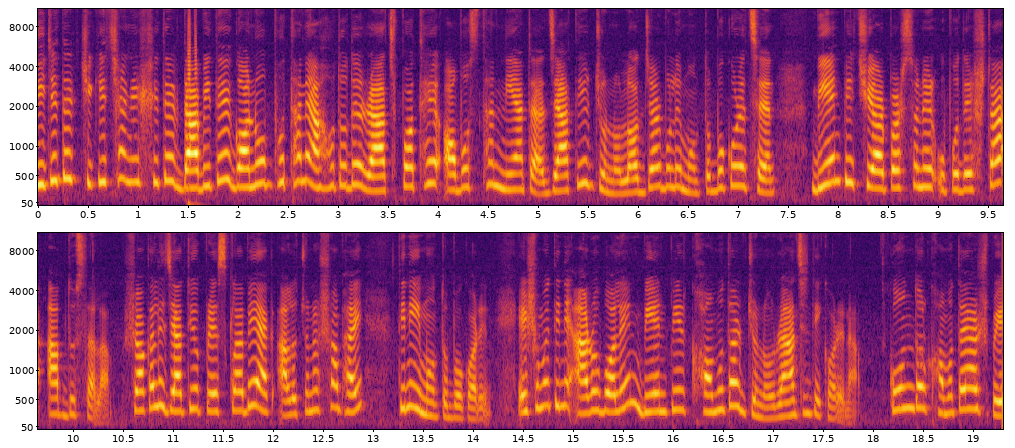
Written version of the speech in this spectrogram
নিজেদের চিকিৎসা নিশ্চিতের দাবিতে গণ অভ্যুত্থানে আহতদের রাজপথে অবস্থান নেওয়াটা জাতির জন্য লজ্জার বলে মন্তব্য করেছেন বিএনপি চেয়ারপারসনের উপদেষ্টা আব্দুস সালাম। সকালে জাতীয় প্রেস ক্লাবে এক আলোচনা সভায় তিনি এই মন্তব্য করেন। এ সময় তিনি আরও বলেন, বিএনপির ক্ষমতার জন্য রাজনীতি করে না। কোন দল ক্ষমতায় আসবে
